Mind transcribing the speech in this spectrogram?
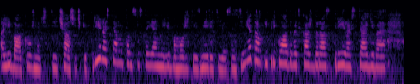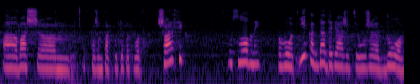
либо окружности чашечки при растянутом состоянии, либо можете измерить ее сантиметром и прикладывать каждый раз при растягивая а, ваш, эм, скажем так, вот этот вот шарфик условный. Вот. И когда довяжете уже до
